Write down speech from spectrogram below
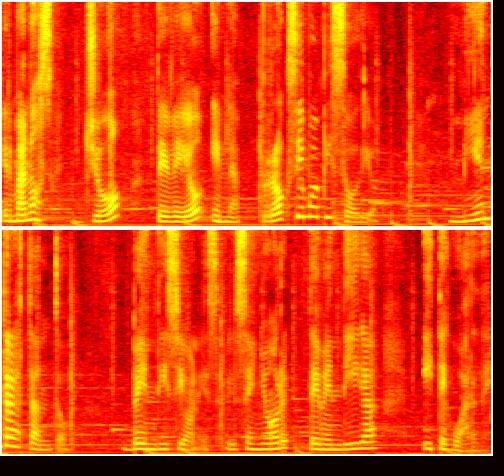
Hermanos, yo te veo en el próximo episodio. Mientras tanto, bendiciones. El Señor te bendiga y te guarde.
